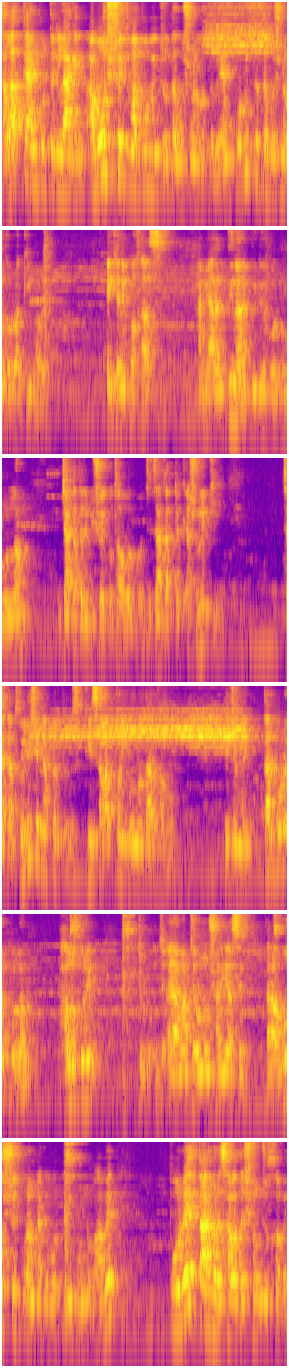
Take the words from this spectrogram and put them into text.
সালাদ কায়েম করতে গেলে আগে অবশ্যই তোমার পবিত্রতা ঘোষণা করতে হবে। পবিত্রতা ঘোষণা করবা কীভাবে? এখানে কথা আছে। আমি আরেকদিন আরেক ভিডিও করব বললাম, জাকাতের বিষয়ে কোথাও বলব যে জাকাতটা আসলে কি? জাকাত হইলে সে না আপনার কি সালাদ পরিপূর্ণ দ্বার হব। এই জন্যই তারপরে আমি বললাম, ভালো করে আমার যে অনুসারী আছেন, তারা অবশ্যই কোরআনটাকে পরিপূর্ণভাবে পড়ে তারপরে সালাতের সংযোগ হবে।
